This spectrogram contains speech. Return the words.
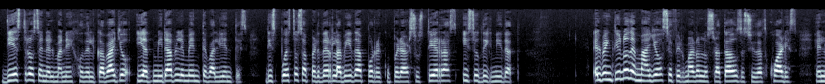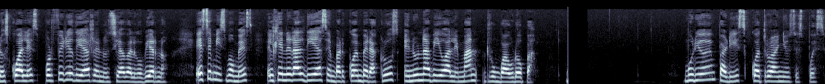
diestros en el manejo del caballo y admirablemente valientes, dispuestos a perder la vida por recuperar sus tierras y su dignidad. El 21 de mayo se firmaron los tratados de Ciudad Juárez, en los cuales Porfirio Díaz renunciaba al gobierno, ese mismo mes, el general Díaz embarcó en Veracruz en un navío alemán rumbo a Europa. Murió en París cuatro años después.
